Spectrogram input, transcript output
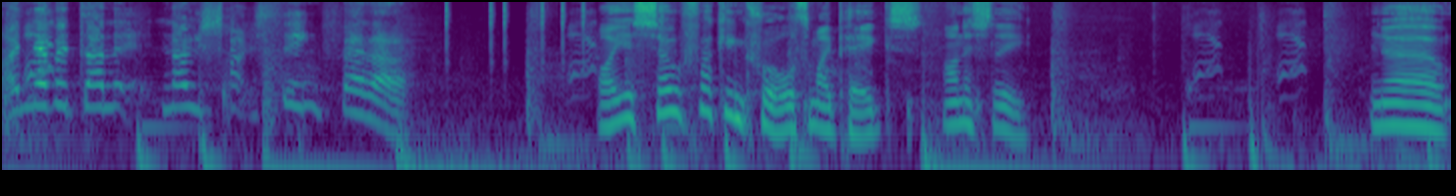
I never done it. No such thing, fella. Oh, you're so fucking cruel to my pigs. Honestly. No.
